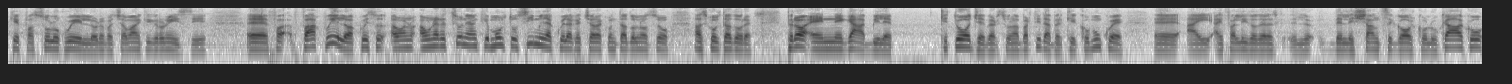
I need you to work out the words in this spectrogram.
che fa solo quello, noi facciamo anche i cronisti, eh, fa, fa quello, ha, questo- ha un- ha una reazione anche molto simile a quella che ci ha raccontato il nostro ascoltatore, però è innegabile che tu oggi hai perso una partita perché comunque eh, hai, hai, fallito delle, delle, chance gol con Lukaku,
